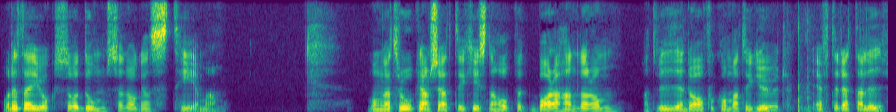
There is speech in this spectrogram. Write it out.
Och detta är ju också domsöndagens tema. Många tror kanske att det kristna hoppet bara handlar om att vi en dag får komma till Gud efter detta liv.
